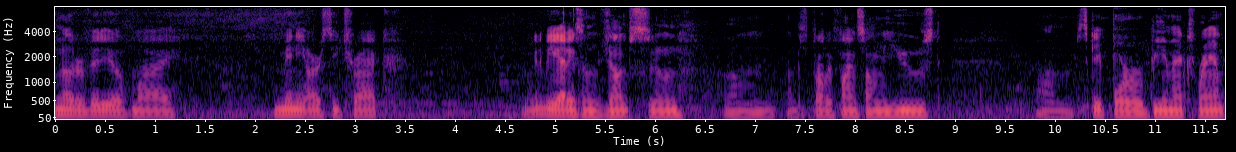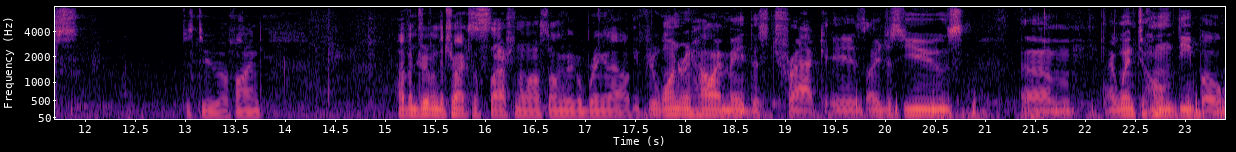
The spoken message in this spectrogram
another video of my mini RC track. I'm gonna be adding some jumps soon. Um, I'll just probably find some used um, skateboard or BMX ramps just to uh, find. I haven't driven the Traxxas Slash in a while, so I'm gonna go bring it out. If you're wondering how I made this track is I just used, um, I went to Home Depot,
